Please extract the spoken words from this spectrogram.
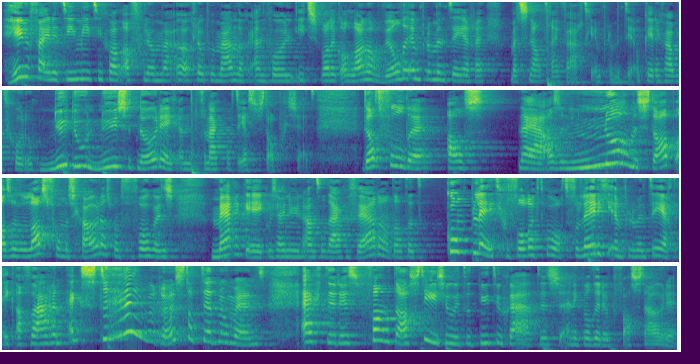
hele fijne teammeeting gehad afgelopen, afgelopen maandag. En gewoon iets wat ik al langer wilde implementeren. Met sneltreinvaart geïmplementeerd. Oké, dan gaan we het gewoon ook nu doen. Nu is het nodig. En vandaag wordt de eerste stap gezet. Dat voelde als nou ja, als een enorme stap, als een last voor mijn schouders. Want vervolgens merk ik, we zijn nu een aantal dagen verder, dat het compleet gevolgd wordt, volledig geïmplementeerd. Ik ervaar een extreme rust op dit moment. Echt, dit is fantastisch hoe het tot nu toe gaat. Dus, en ik wil dit ook vasthouden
